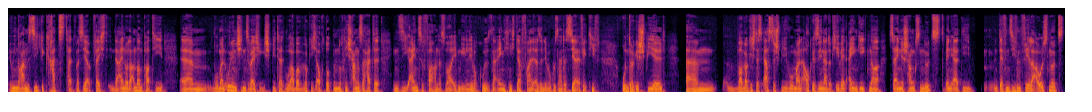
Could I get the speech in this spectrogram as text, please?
irgendwie noch am Sieg gekratzt hat, was ja vielleicht in der einen oder anderen Partie, ähm, wo man unentschieden zum Beispiel gespielt hat, wo aber wirklich auch Dortmund noch die Chance hatte, in Sieg einzufahren. Das war eben gegen Leverkusen eigentlich nicht der Fall. Also Leverkusen hat das sehr effektiv runtergespielt. Ähm, war wirklich das erste Spiel, wo man auch gesehen hat, okay, wenn ein Gegner seine Chancen nutzt, wenn er die defensiven Fehler ausnutzt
